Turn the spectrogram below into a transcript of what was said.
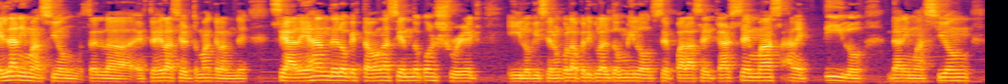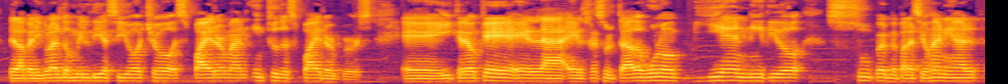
es la animación. Este es, este es el acierto más grande. Se alejan de lo que estaban haciendo con Shrek y lo que hicieron con la película del 2011 para acercarse más al estilo de animación de la película del 2018 Spider-Man Into the Spider-Verse. Eh, y creo que el resultado es uno bien nítido súper, me pareció genial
